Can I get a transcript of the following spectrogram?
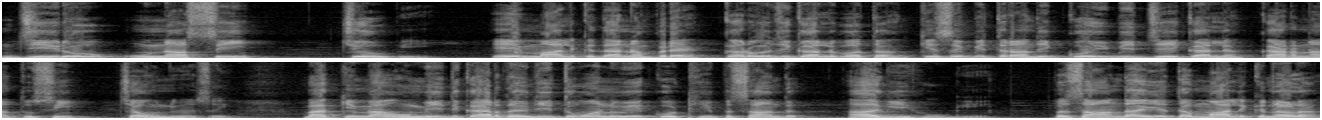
07924 ਇਹ ਮਾਲਕ ਦਾ ਨੰਬਰ ਹੈ। ਕਰੋ ਜੀ ਗੱਲਬਾਤ। ਕਿਸੇ ਵੀ ਤਰ੍ਹਾਂ ਦੀ ਕੋਈ ਵੀ ਜੇ ਗੱਲ ਕਰਨਾ ਤੁਸੀਂ ਚਾਹੁੰਦੇ ਹੋ ਸੀ ਬਾਕੀ ਮੈਂ ਉਮੀਦ ਕਰਦਾ ਜੀ ਤੁਹਾਨੂੰ ਇਹ ਕੋਠੀ ਪਸੰਦ ਆ ਗਈ ਹੋਊਗੀ। ਪਸੰਦ ਆਈ ਹੈ ਤਾਂ ਮਾਲਕ ਨਾਲ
